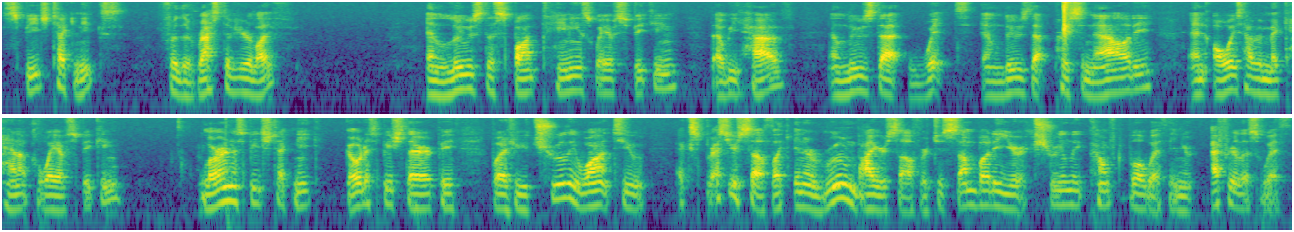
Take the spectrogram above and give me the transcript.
speech techniques for the rest of your life, and lose the spontaneous way of speaking that we have and lose that wit and lose that personality and always have a mechanical way of speaking, learn a speech technique, go to speech therapy. But if you truly want to express yourself like in a room by yourself or to somebody you're extremely comfortable with and you're effortless with,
